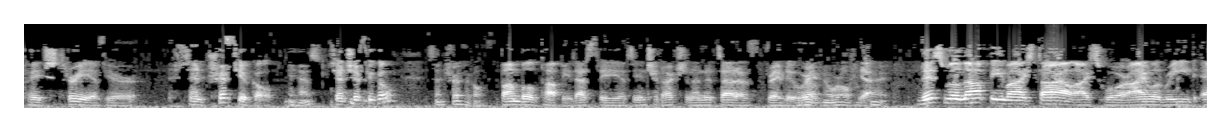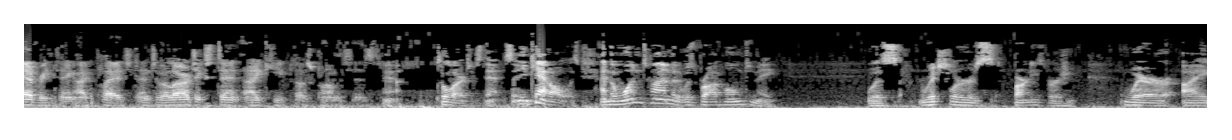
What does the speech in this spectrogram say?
Page three of your centrifugal. Yes, Centrifugal? centrifugal. Bumble puppy. That's the that's the introduction, and it's out of Brave New World. Brave New World, Yeah. right. This will not be my style, I swore. I will read everything I pledged, and to a large extent, I keep those promises. Yeah, to a large extent. So you can't always. And the one time that it was brought home to me was Richler's Barney's version, where I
